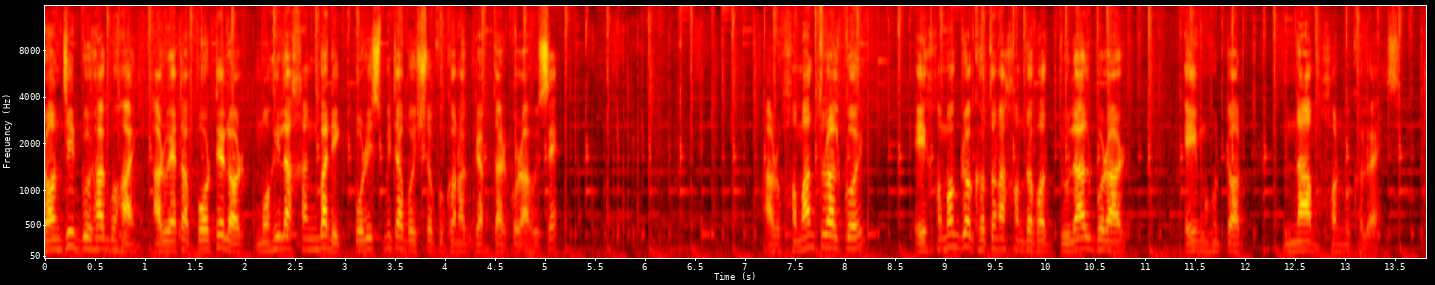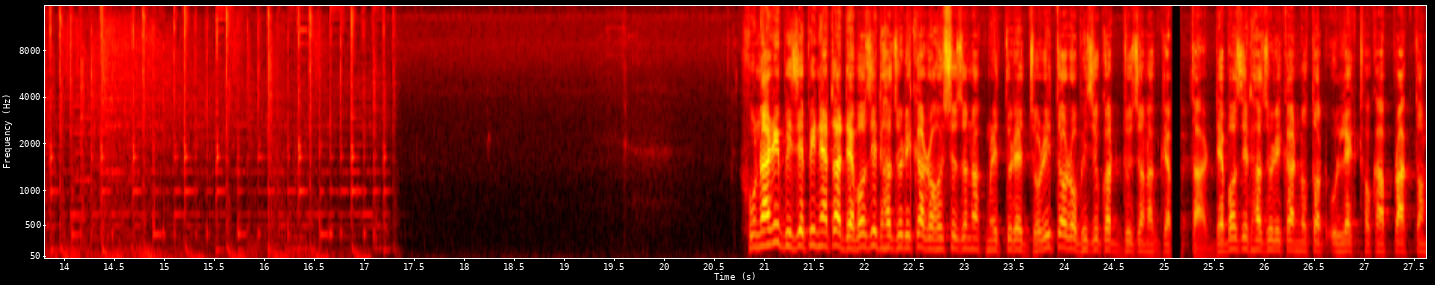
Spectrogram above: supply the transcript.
ৰঞ্জিত বুঢ়াগোহাঁই আৰু এটা পৰ্টেলৰ মহিলা সাংবাদিক পৰিস্মিতা বৈশ্য ফুকনক গ্ৰেপ্তাৰ কৰা হৈছে। আৰু সমান্তৰালকৈ এই সমগ্ৰ ঘটনা সন্দৰ্ভত দুলাল বৰাৰ এই মুহূৰ্তত নাম সন্মুখলৈ আহিছে। সোণাৰী বিজেপি নেতা দেৱজিৎ হাজৰিকাৰ ৰহস্যজনক মৃত্যুৰে জড়িতৰ অভিযোগত দুজনক দেৱজিৎ হাজৰিকাৰ নোটত উল্লেখ থকা প্ৰাক্তন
